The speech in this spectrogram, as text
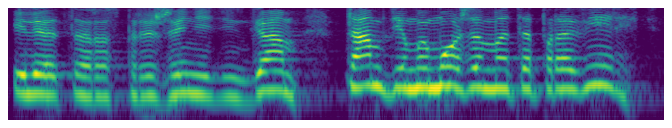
или это распоряжение деньгам, там, где мы можем это проверить.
